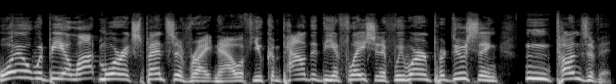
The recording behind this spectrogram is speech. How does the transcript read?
Oil would be a lot more expensive right now if you compounded the inflation if we weren't producing mm, tons of it.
